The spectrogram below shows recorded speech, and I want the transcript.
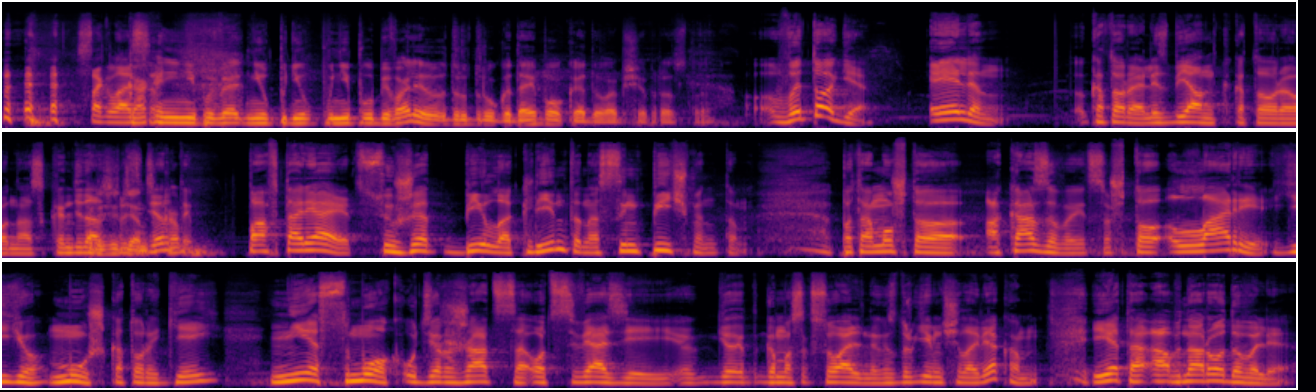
Согласен. Как они не, повя- не, не- не поубивали друг друга, дай бог Эду вообще просто. В итоге Эллен, которая лесбиянка, которая у нас кандидат в президенты, повторяет сюжет Билла Клинтона с импичментом. Потому что оказывается, что Ларри, ее муж, который гей, не смог удержаться от связей э, гомосексуальных с другим человеком, и это обнародовали.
